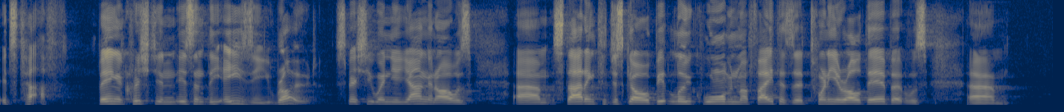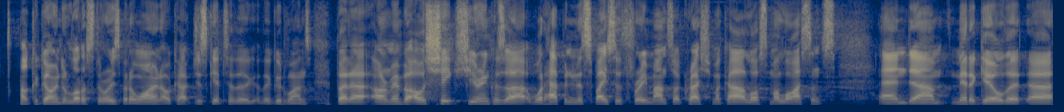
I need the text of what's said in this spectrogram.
it's tough. Being a Christian isn't the easy road, especially when you're young. And I was um, starting to just go a bit lukewarm in my faith as a 20 year old there, but was. Um, I could go into a lot of stories, but I won't. I'll just get to the, the good ones. But uh, I remember I was sheep shearing because uh, what happened in the space of three months, I crashed my car, lost my license, and um, met a girl that uh,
